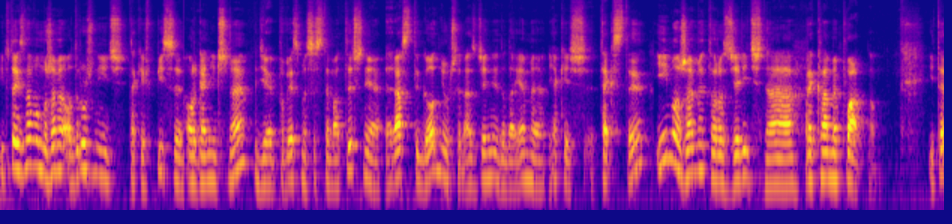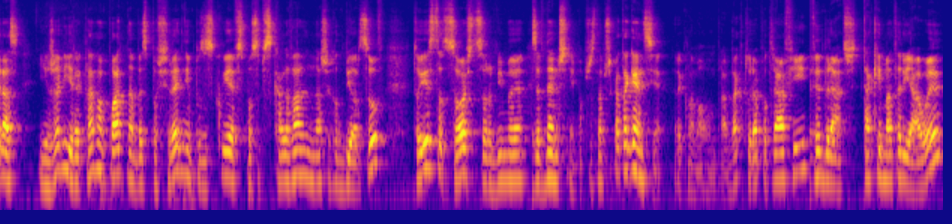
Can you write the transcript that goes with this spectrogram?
I tutaj znowu możemy odróżnić takie wpisy organiczne, gdzie powiedzmy systematycznie raz w tygodniu czy raz dziennie dodajemy jakieś teksty i możemy to rozdzielić na reklamę płatną. I teraz, jeżeli reklama płatna bezpośrednio pozyskuje w sposób skalowalny naszych odbiorców, to jest to coś, co robimy zewnętrznie, poprzez na przykład agencję reklamową, prawda, która potrafi wybrać takie materiały,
